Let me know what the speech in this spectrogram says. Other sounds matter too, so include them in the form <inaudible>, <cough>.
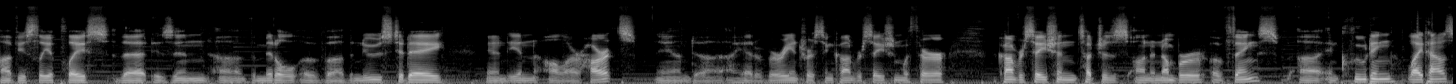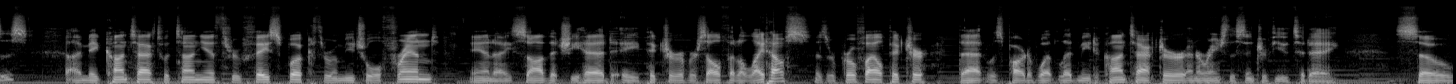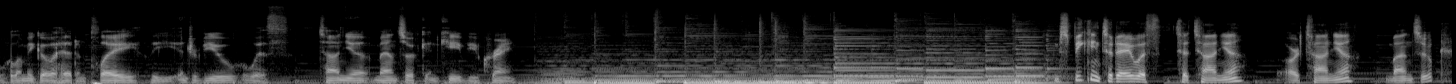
Obviously, a place that is in uh, the middle of uh, the news today and in all our hearts. And uh, I had a very interesting conversation with her. The conversation touches on a number of things, uh, including lighthouses. I made contact with Tanya through Facebook, through a mutual friend, and I saw that she had a picture of herself at a lighthouse as her profile picture. That was part of what led me to contact her and arrange this interview today. So let me go ahead and play the interview with Tanya Manziuk in Kiev, Ukraine. I'm speaking today with Tetiana or Tanya Manziuk,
